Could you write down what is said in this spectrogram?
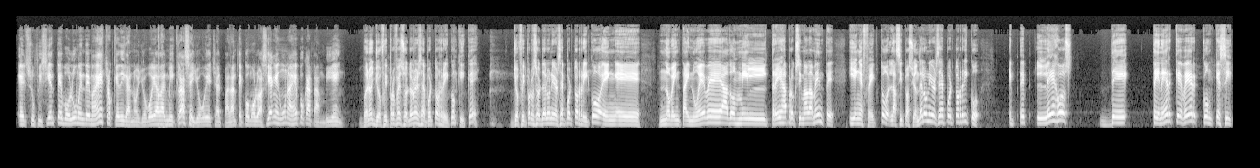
el suficiente volumen de maestros que digan, no, yo voy a dar mi clase yo voy a echar para adelante, como lo hacían en una época también. Bueno, yo fui profesor de la Universidad de Puerto Rico, Quique. Yo fui profesor de la Universidad de Puerto Rico en... Eh, 99 a 2003 aproximadamente. Y en efecto, la situación de la Universidad de Puerto Rico, eh, eh, lejos de tener que ver con que si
